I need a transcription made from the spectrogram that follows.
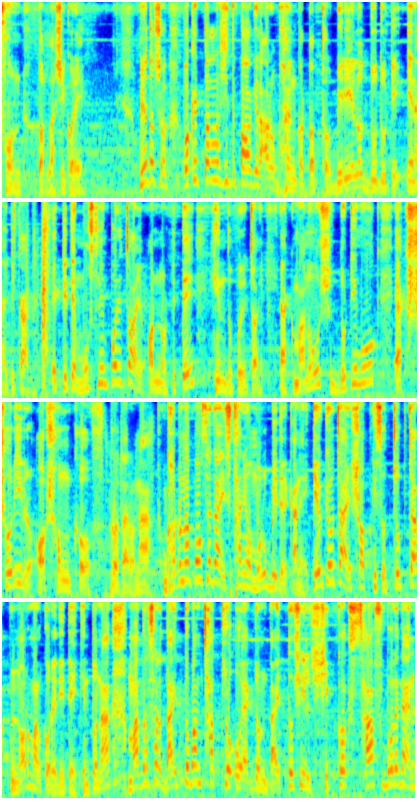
ফোন তল্লাশি করে। প্রিয় দর্শক, পকেট তল্লাশিতে পাওয়া গেল আরও ভয়ঙ্কর তথ্য। বেরিয়ে এলো দু দুটি এনআইটি কার্ড। একটিতে মুসলিম পরিচয়, অন্যটিতে হিন্দু পরিচয়। এক মানুষ, দুটি মুখ, এক শরীর অসংখ্য প্রতারণা। ঘটনা পৌঁছে যায় স্থানীয় মুরব্বীদের কানে। কেউ কেউ চায় সব কিছু চুপচাপ, নর্মাল করে দিতে। কিন্তু না, মাদ্রাসার দায়িত্ববান ছাত্র ও একজন দায়িত্বশীল শিক্ষক সাফ বলে দেন,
